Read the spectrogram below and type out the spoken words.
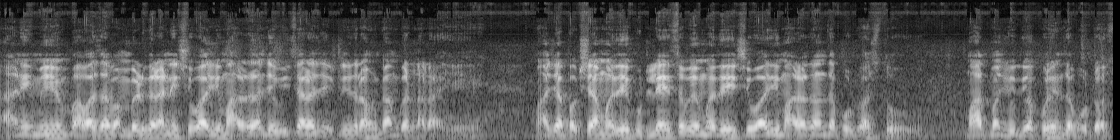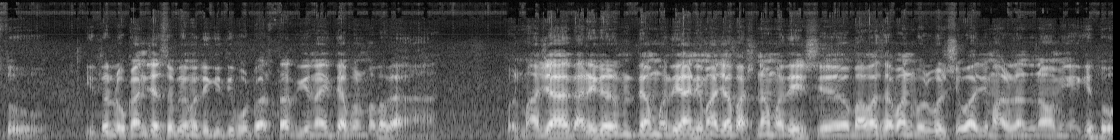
आणि मी बाबासाहेब आंबेडकर आणि शिवाजी महाराजांच्या विचाराच्या एकटीत राहून काम करणार आहे. माझ्या पक्षामध्ये कुठल्याही सभेमध्ये शिवाजी महाराजांचा फोटो असतो महात्मा ज्योतिबा फुलेंचा फोटो असतो. इतर लोकांच्या सभेमध्ये किती फोटो असतात की नाही ते आपण मग बघा. पण माझ्या कार्यक्रमामध्ये आणि माझ्या भाषणामध्ये श बाबासाहेबांबरोबर शिवाजी महाराजांचं नाव मी घेतो.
